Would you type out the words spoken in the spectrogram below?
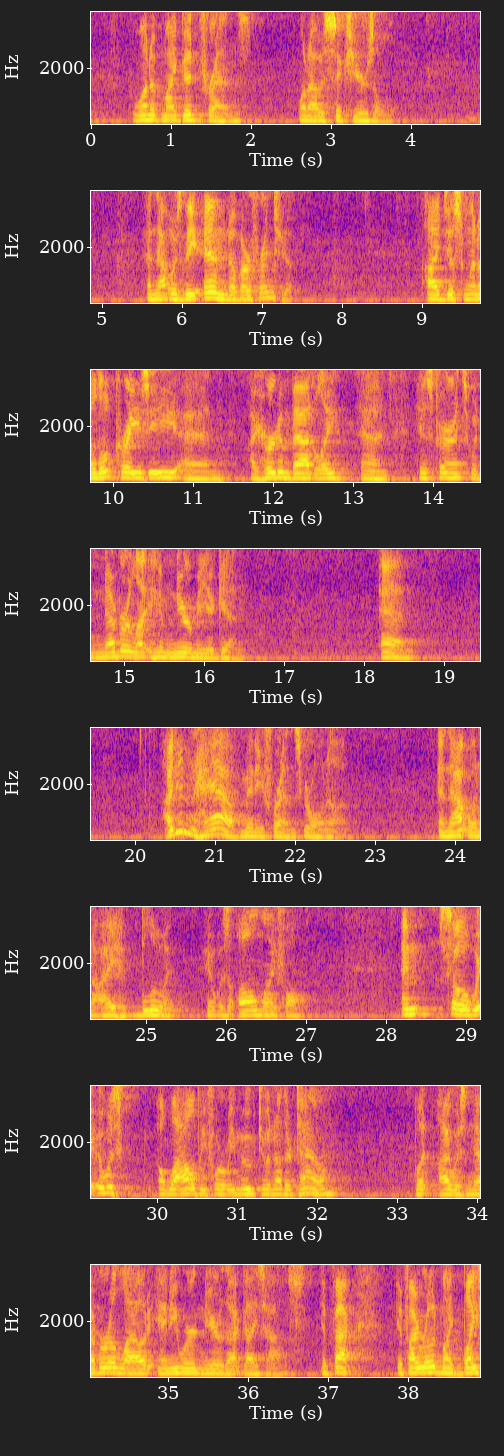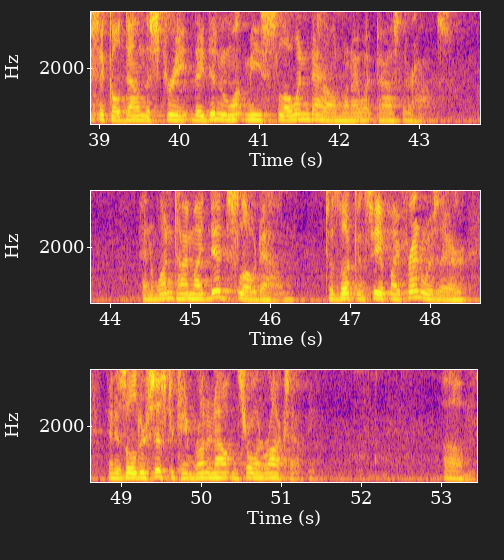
one of my good friends when I was six years old. And that was the end of our friendship. I just went a little crazy and I hurt him badly, and his parents would never let him near me again. And I didn't have many friends growing up. And that one, I blew it. It was all my fault. And so we, it was a while before we moved to another town, but I was never allowed anywhere near that guy's house. In fact, if I rode my bicycle down the street, they didn't want me slowing down when I went past their house. And one time I did slow down to look and see if my friend was there, and his older sister came running out and throwing rocks at me. Um,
